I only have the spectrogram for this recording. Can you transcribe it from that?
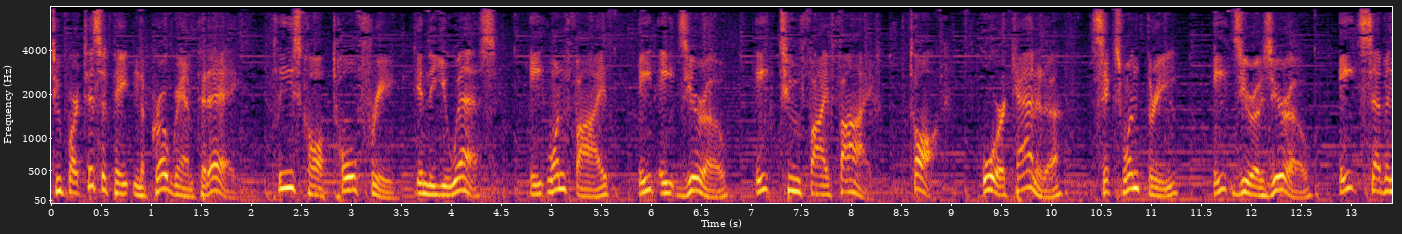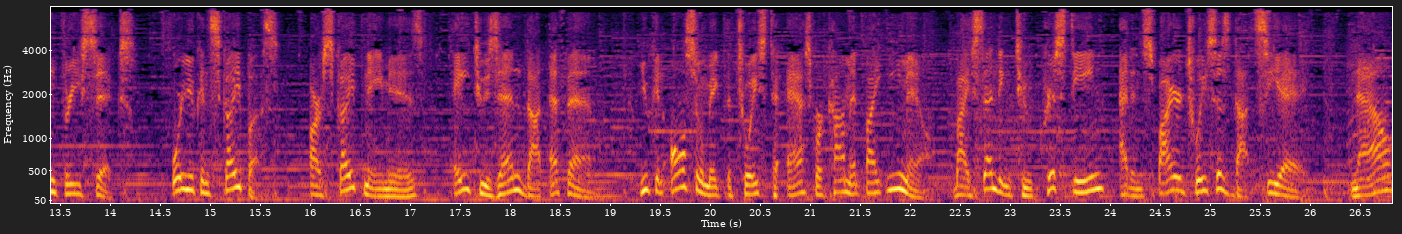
To participate in the program today, please call toll free in the U.S. 815-880-8255 talk or Canada 613-800-8736 or you can Skype us. Our Skype name is a2zen.fm. You can also make the choice to ask or comment by email by sending to Christine at inspiredchoices.ca. Now,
